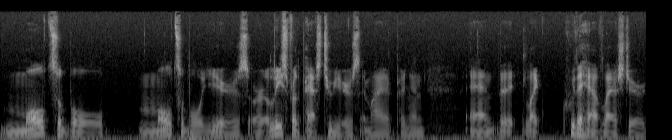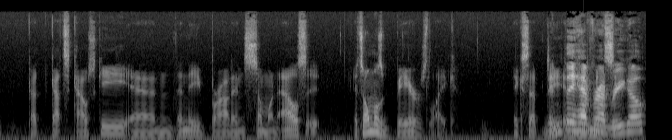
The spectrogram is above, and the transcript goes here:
multiple, multiple years, or at least for the past two years, in my opinion. And they, like who they have last year, got Gostkowski, and then they brought in someone else. It, it's almost Bears like, except they Didn't they, have Rodrigo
